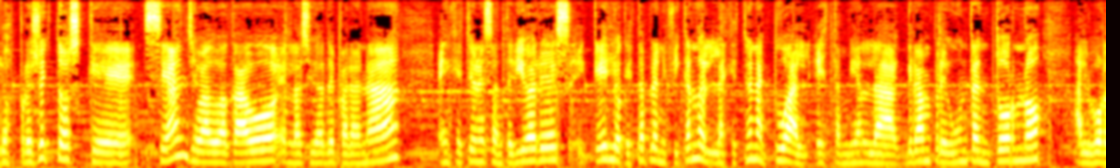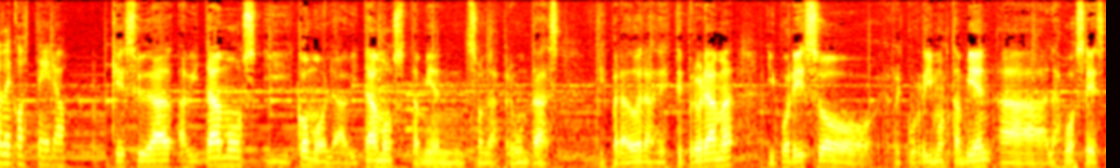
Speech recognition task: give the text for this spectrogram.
los proyectos que se han llevado a cabo en la ciudad de Paraná en gestiones anteriores, qué es lo que está planificando la gestión actual, es también la gran pregunta en torno al borde costero qué ciudad habitamos y cómo la habitamos, también son las preguntas disparadoras de este programa y por eso recurrimos también a las voces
